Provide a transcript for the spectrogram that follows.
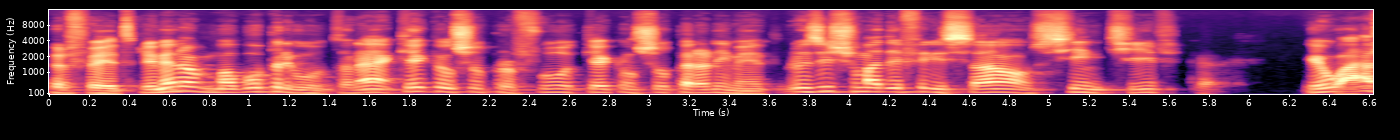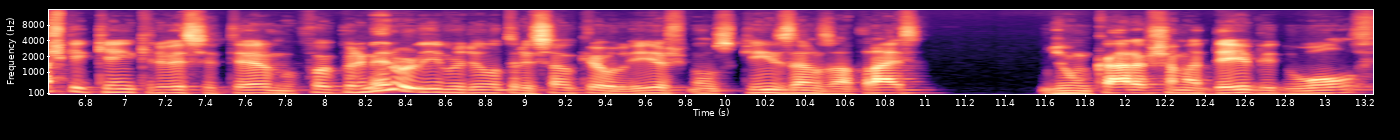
Perfeito. Primeiro, uma boa pergunta, né? O que é, um superfood? O que é um superalimento? Não existe uma definição científica. Eu acho que quem criou esse termo foi o primeiro livro de nutrição que eu li, acho que uns 15 anos atrás, de um cara que chama David Wolf,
